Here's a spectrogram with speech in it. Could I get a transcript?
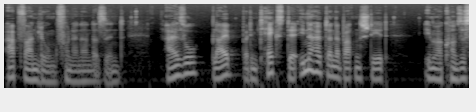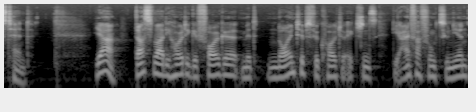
Abwandlungen voneinander sind. Also bleib bei dem Text, der innerhalb deiner Buttons steht, immer konsistent. Ja, das war die heutige Folge mit neun Tipps für Call to Actions, die einfach funktionieren.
